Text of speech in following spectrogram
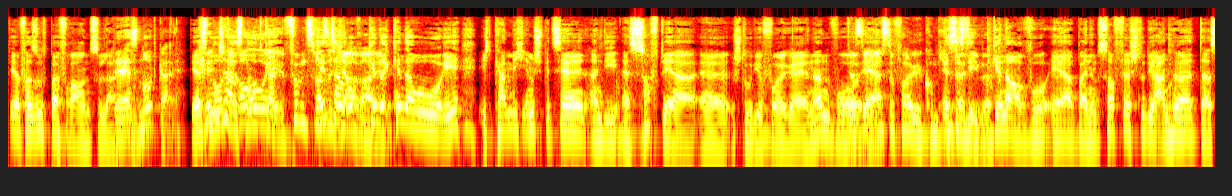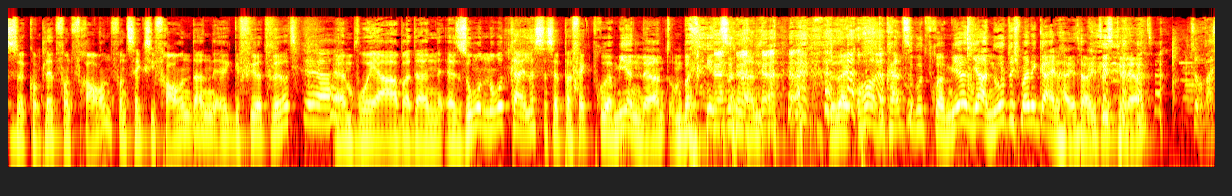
der versucht bei Frauen zu landen. Der ist notgeil. Der ist, not, der ist notgeil. Oe, 25 Kintaro- Jahre alt. Kinder, Kintaro Oe. Ich kann mich im Speziellen an die äh, Software-Studio-Folge erinnern, wo Das ist die er, erste Folge, ist die, Computerliebe. Genau, wo er bei einem Software-Studio anhört, das äh, komplett von Frauen, von sexy Frauen dann äh, geführt wird, Ja. ähm, wo er aber dann äh, so notgeil ist, dass er perfekt programmieren lernt, um bei denen zu landen. er sagt, oh, du kannst so gut programmieren? Ja, nur durch meine Geilheit habe ich das gelernt. So was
